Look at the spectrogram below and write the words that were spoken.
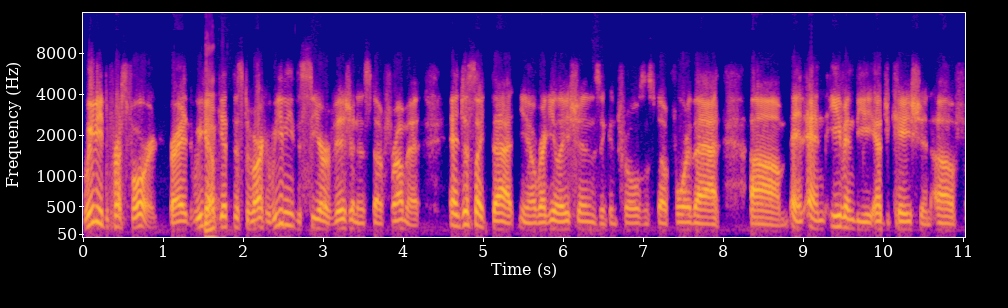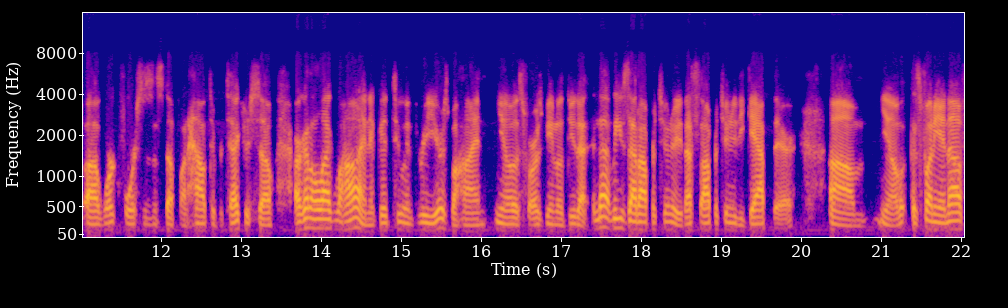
we need to press forward, right? We got to Yep. get this to market. We need to see our vision and stuff from it, and just like that, you know, regulations and controls and stuff for that, um, and and even the education of uh, workforces and stuff on how to protect yourself are going to lag behind a good two and three years behind, you know, as far as being able to do that, and that leaves that opportunity. That's the opportunity gap there um, you know, because funny enough,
